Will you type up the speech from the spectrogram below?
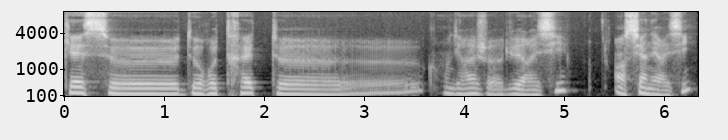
caisses euh, de retraite, euh, comment dirais-je, du RSI, ancien RSI.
